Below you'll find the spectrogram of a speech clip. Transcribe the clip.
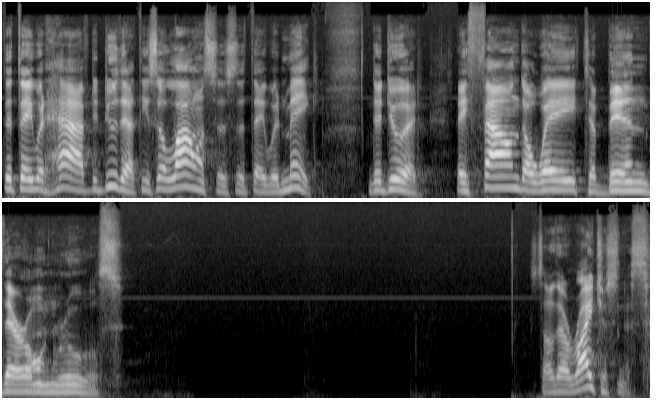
that they would have to do that, these allowances that they would make to do it. They found a way to bend their own rules. So their righteousness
